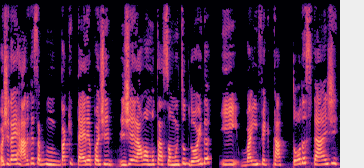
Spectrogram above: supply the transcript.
Pode dar errado que essa bactéria pode gerar uma mutação muito doida e vai infectar toda a cidade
